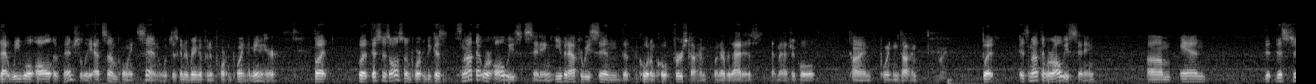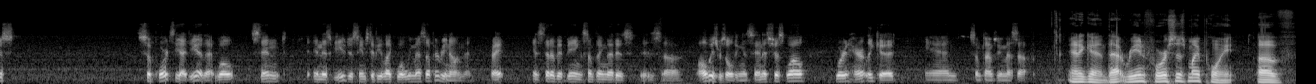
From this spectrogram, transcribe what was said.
That we will all eventually, at some point, sin, which is going to bring up an important point in a minute here. But but this is also important because it's not that we're always sinning, even after we sin the, quote unquote first time, whenever that is, that magical time point in time. Right. But it's not that we're always sinning, um, and th- this just supports the idea that well, sin in this view just seems to be like well, we mess up every now and then, right? Instead of it being something that is is uh, always resulting in sin, it's just well, we're inherently good, and sometimes we mess up. And again, that reinforces my point of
